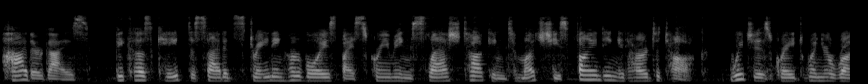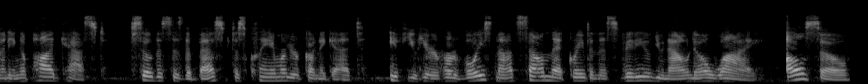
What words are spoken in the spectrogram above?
Hi there, guys. Because Kate decided straining her voice by screaming slash talking too much, she's finding it hard to talk, which is great when you're running a podcast. So, this is the best disclaimer you're gonna get. If you hear her voice not sound that great in this video, you now know why. Also,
